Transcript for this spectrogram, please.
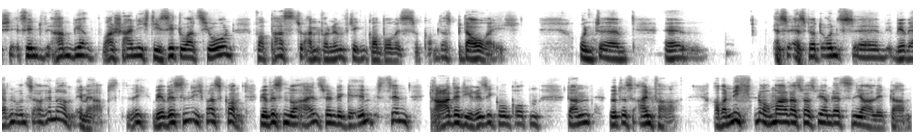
sind, haben wir wahrscheinlich die Situation verpasst, zu einem vernünftigen Kompromiss zu kommen. Das bedauere ich. Und äh, äh es, es, wird uns, äh, wir werden uns erinnern im Herbst. Nicht? Wir wissen nicht, was kommt. Wir wissen nur eins, wenn wir geimpft sind, gerade die Risikogruppen, dann wird es einfacher. Aber nicht nochmal das, was wir im letzten Jahr erlebt haben.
